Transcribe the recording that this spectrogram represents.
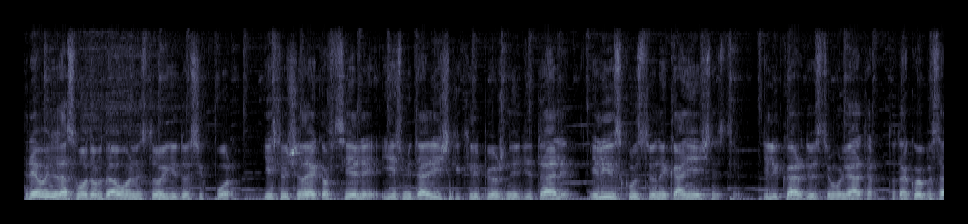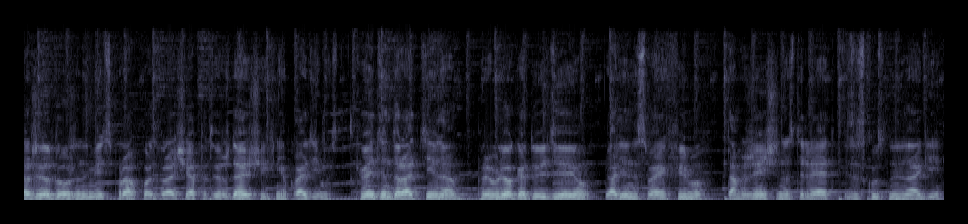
Требования досмотров довольно строгие до сих пор. Если у человека в теле есть металлические крепежные детали или искусственные конечности, или кардиостимулятор, то такой пассажир должен иметь справку от врача, подтверждающую их необходимость. Квентин Тарантино привлек эту идею в один из своих фильмов «Там женщина стреляет из искусственной ноги».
